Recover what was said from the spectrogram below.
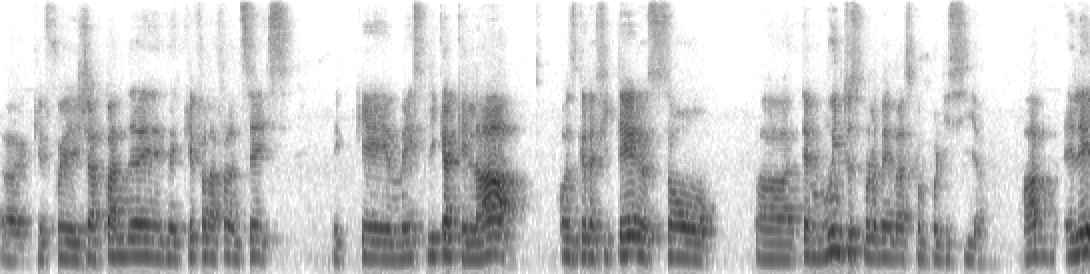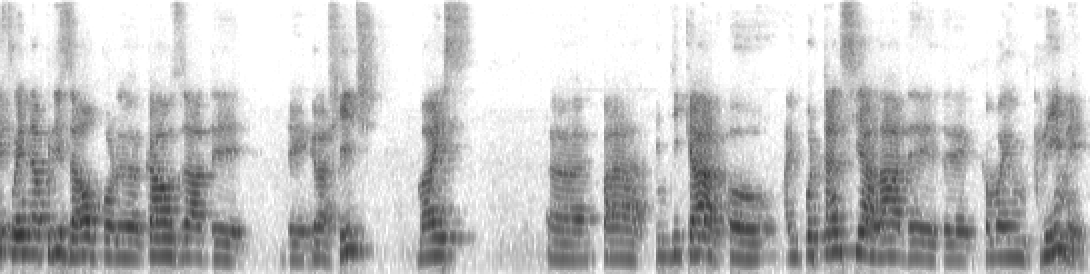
uh, que foi japonês, que fala francês, e que me explica que lá os grafiteiros são, têm muitos problemas com a polícia. Ele foi na prisão por causa de, de grafite, mas uh, para indicar o, a importância lá de, de, como é um crime,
